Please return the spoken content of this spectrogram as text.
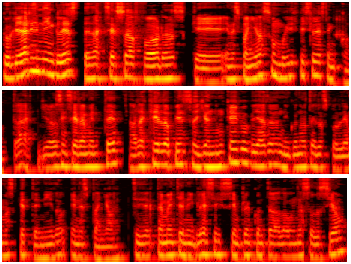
googlear en inglés te da acceso a foros que en español son muy difíciles de encontrar. Yo sinceramente, ahora que lo pienso, yo nunca he googleado ninguno de los problemas que he tenido en español. Directamente en inglés y siempre he encontrado una solución.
